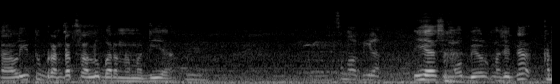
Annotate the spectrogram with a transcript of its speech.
kali itu berangkat selalu bareng sama dia. Semobil iya semobil maksudnya kan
